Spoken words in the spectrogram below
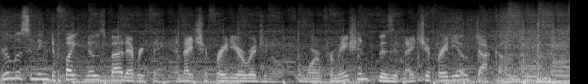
You're listening to Fight Knows About Everything, a Night Shift Radio original. For more information, visit nightshiftradio.com.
